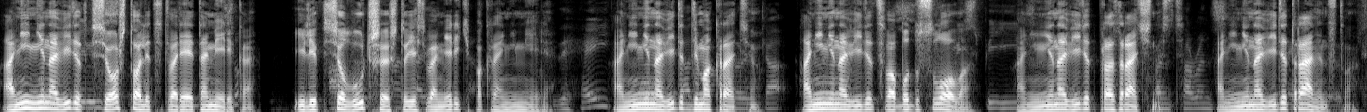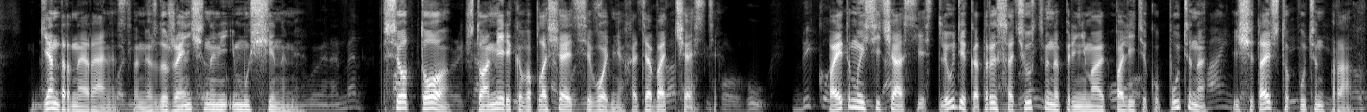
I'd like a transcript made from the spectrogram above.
Они ненавидят все, что олицетворяет Америка, или все лучшее, что есть в Америке, по крайней мере. Они ненавидят демократию. Они ненавидят свободу слова. Они ненавидят прозрачность. Они ненавидят равенство. Гендерное равенство между женщинами и мужчинами. Все то, что Америка воплощает сегодня, хотя бы отчасти. Поэтому и сейчас есть люди, которые сочувственно принимают политику Путина и считают, что Путин прав.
